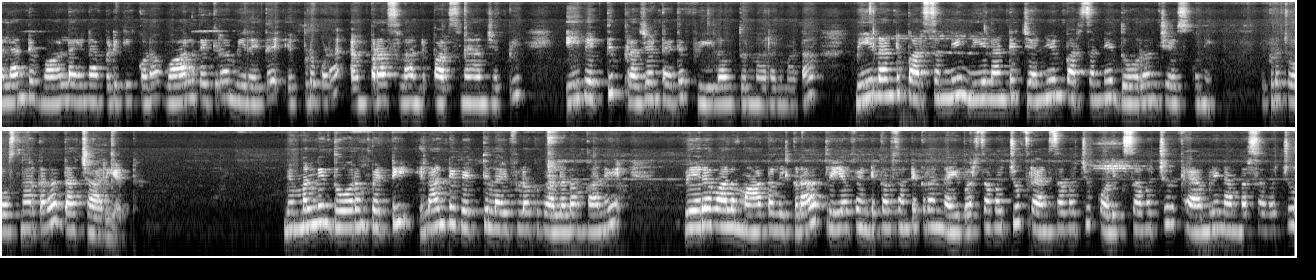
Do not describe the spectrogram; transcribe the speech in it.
ఎలాంటి వాళ్ళు అయినప్పటికీ కూడా వాళ్ళ దగ్గర మీరైతే ఎప్పుడు కూడా ఎంప్రెస్ లాంటి పర్సనే అని చెప్పి ఈ వ్యక్తి ప్రజెంట్ అయితే ఫీల్ అవుతున్నారనమాట మీలాంటి పర్సన్ని మీలాంటి జెన్యున్ పర్సన్ని దూరం చేసుకుని ఇక్కడ చూస్తున్నారు కదా ద చారియట్. మిమ్మల్ని దూరం పెట్టి ఇలాంటి వ్యక్తి లైఫ్లోకి వెళ్ళడం కానీ వేరే వాళ్ళ మాటలు ఇక్కడ త్రీ ఆఫ్ ఎంటికల్స్ అంటే ఇక్కడ నైబర్స్ అవ్వచ్చు ఫ్రెండ్స్ అవ్వచ్చు కొలీగ్స్ అవ్వచ్చు ఫ్యామిలీ మెంబర్స్ అవ్వచ్చు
